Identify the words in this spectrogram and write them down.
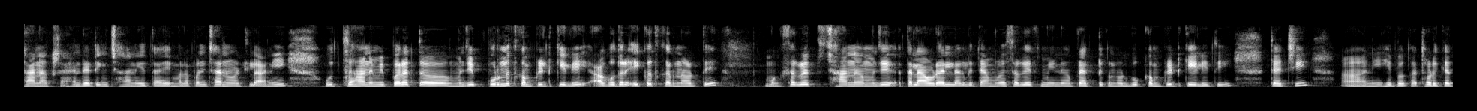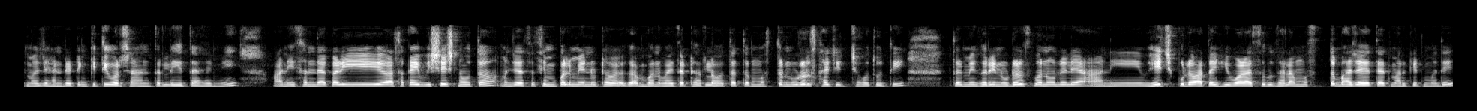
छान अक्ष हँडरायटिंग छान येत आहे मला पण छान वाटलं आणि उत्साहानं मी परत म्हणजे पूर्णच कंप्लीट केले. अगोदर एकच करणार होते. मग सगळेच छान म्हणजे त्याला आवडायला लागले त्यामुळे सगळेच मी प्रॅक्टिकल नोटबुक कंप्लीट केली ती त्याची. आणि हे बघा थोडक्यात माझी हँडरायटिंग किती वर्षानंतर लिहित आहे मी. आणि संध्याकाळी असं काही विशेष नव्हतं म्हणजे असं सिंपल मेनू ठेवा बनवायचा ठरला होता तर मस्त नूडल्स खायची इच्छा होत होती. तर मी घरी नूडल्स बनवलेले आणि व्हेज पुलाव आता हिवाळा सुरू झाला मस्त भाज्या येत आहेत मार्केटमध्ये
